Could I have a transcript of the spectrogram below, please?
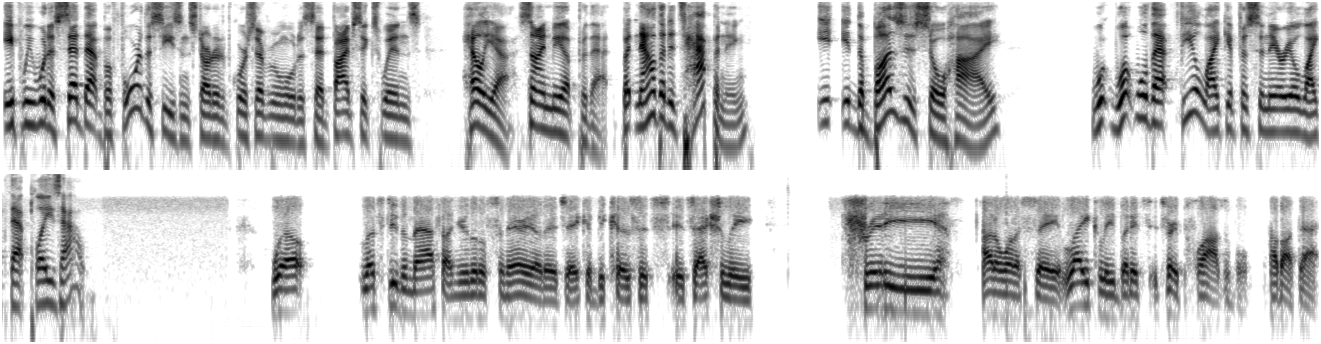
if we would have said that before the season started, of course, everyone would have said five, six wins. Hell yeah, sign me up for that. But now that it's happening, it, it, the buzz is so high. What, what will that feel like if a scenario like that plays out? Well, let's do the math on your little scenario there, Jacob, because it's it's actually pretty. I don't want to say likely, but it's it's very plausible. How about that?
